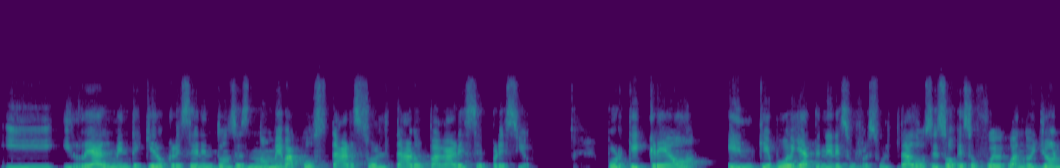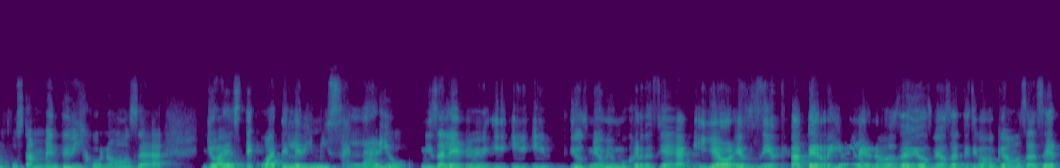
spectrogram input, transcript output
y, y realmente quiero crecer, entonces no me va a costar soltar o pagar ese precio, porque creo en que voy a tener esos resultados. Eso, eso fue cuando John justamente dijo, ¿no? O sea, yo a este cuate le di mi salario, mi salario, y, Dios mío, mi mujer decía, y ahora eso sí está terrible, ¿no? O sea, Dios mío santísimo, ¿qué vamos a hacer?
